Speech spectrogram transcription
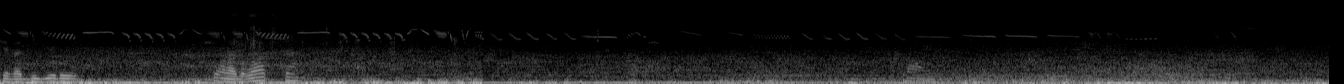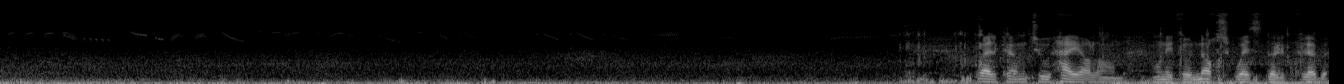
qu'elle va dégueuler sur la droite. Welcome to Ireland. On est au Northwest Golf Club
